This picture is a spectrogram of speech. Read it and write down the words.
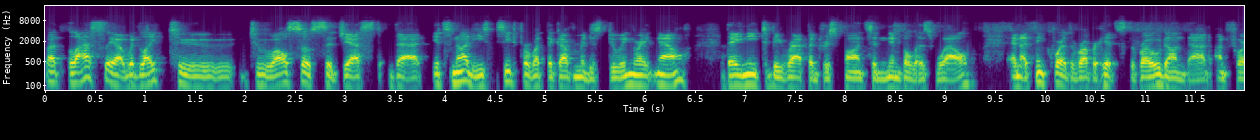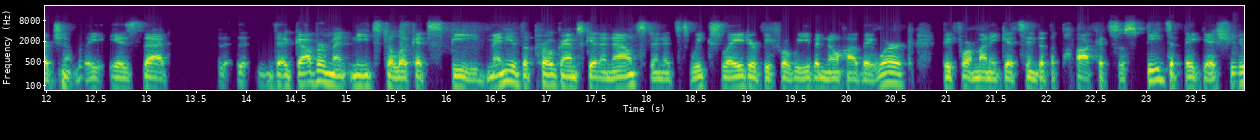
But lastly, I would like to, to also suggest that it's not easy for what the government is doing right now. They need to be rapid response and nimble as well. And I think where the rubber hits the road on that, unfortunately, is that the government needs to look at speed. Many of the programs get announced and it's weeks later before we even know how they work, before money gets into the pockets. So speed's a big issue.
